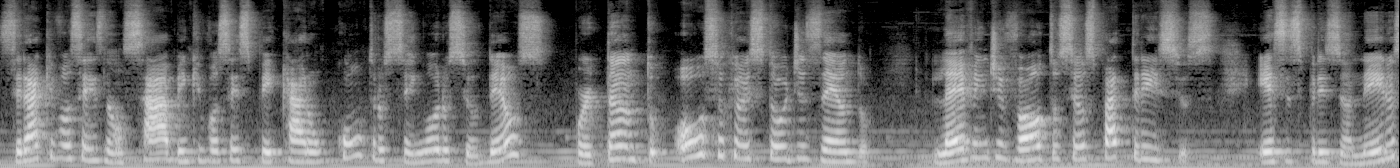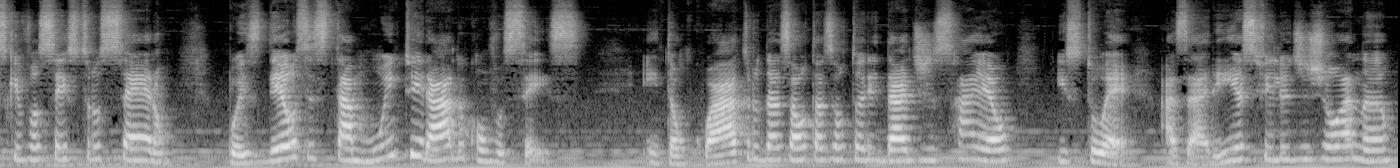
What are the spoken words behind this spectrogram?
Será que vocês não sabem que vocês pecaram contra o Senhor, o seu Deus? Portanto, ouça o que eu estou dizendo. Levem de volta os seus patrícios, esses prisioneiros que vocês trouxeram, pois Deus está muito irado com vocês. Então, quatro das altas autoridades de Israel, isto é, Azarias, filho de Joanã,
